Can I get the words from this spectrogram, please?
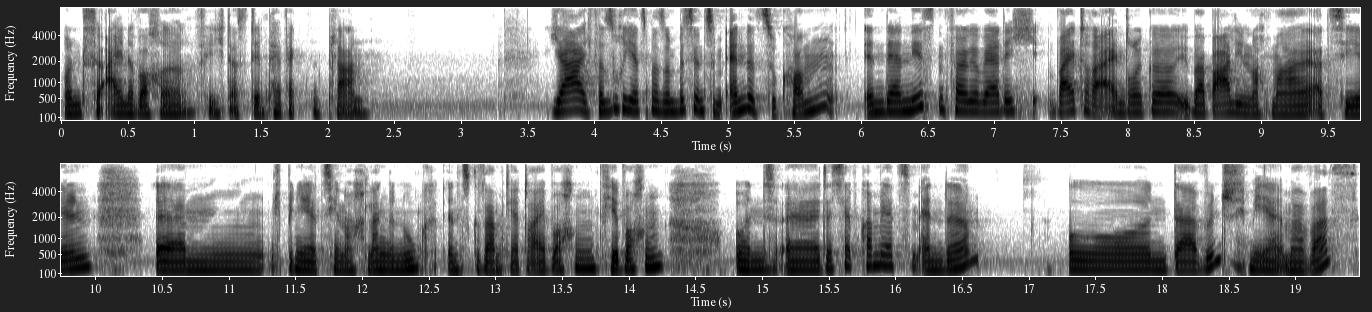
und für eine Woche finde ich das den perfekten Plan. Ja, ich versuche jetzt mal so ein bisschen zum Ende zu kommen. In der nächsten Folge werde ich weitere Eindrücke über Bali nochmal erzählen. Ähm, ich bin ja jetzt hier noch lang genug, insgesamt ja drei Wochen, vier Wochen. Und äh, deshalb kommen wir jetzt zum Ende. Und da wünsche ich mir ja immer was.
